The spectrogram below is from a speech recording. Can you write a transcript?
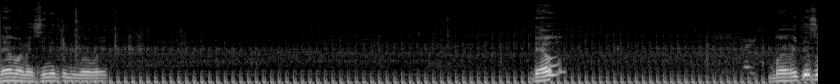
না মানাইছি না তুমি বাবাই দাও। ভয় পাইতেছ?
